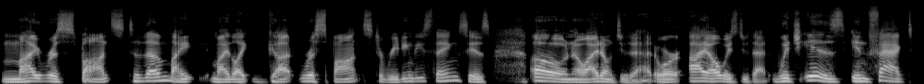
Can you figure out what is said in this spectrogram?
my response to them my my like gut response to reading these things is oh no i don't do that or i always do that which is in fact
